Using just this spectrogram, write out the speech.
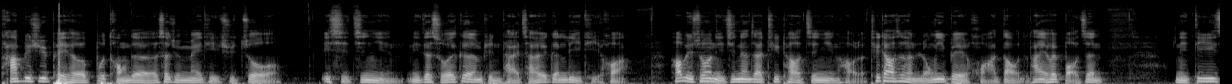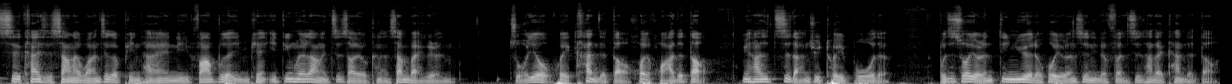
它必须配合不同的社群媒体去做一起经营，你的所谓个人品牌才会更立体化。好比说，你今天在 TikTok 经营好了，TikTok 是很容易被划到的，它也会保证你第一次开始上来玩这个平台，你发布的影片一定会让你至少有可能三百个人左右会看得到，会划得到，因为它是自然去推播的，不是说有人订阅了或有人是你的粉丝他才看得到，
